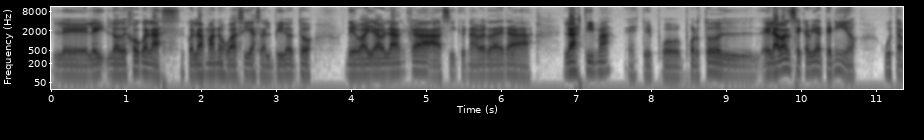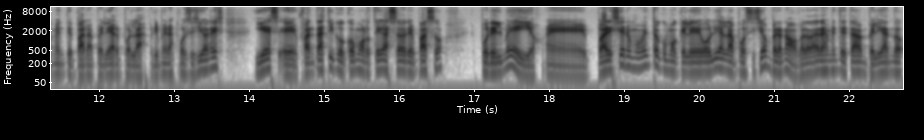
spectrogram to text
le, lo dejó con las, con las manos vacías al piloto de Bahía Blanca, así que una verdadera lástima este, por, todo el, el, avance que había tenido justamente para pelear por las primeras posiciones y es eh, fantástico como Ortega sobrepaso por el medio. Eh, parecía en un momento como que le devolvían la posición, pero no, verdaderamente estaban peleando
